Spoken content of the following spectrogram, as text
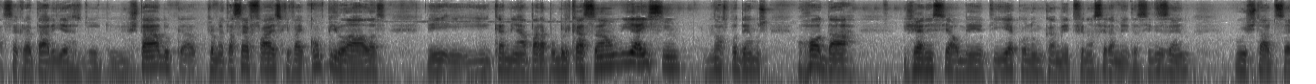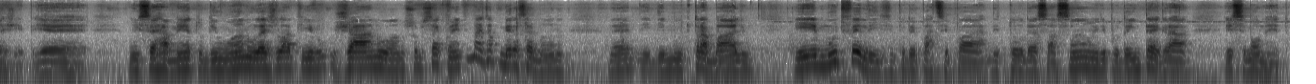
as secretarias do, do Estado, principalmente a Cefaz, que vai compilá-las e, e, encaminhar para a publicação, e aí sim nós podemos rodar gerencialmente e economicamente, financeiramente, assim dizendo, o Estado de Sergipe. É o encerramento de um ano legislativo já no ano subsequente, mas na primeira semana, né, de muito trabalho e muito feliz em poder participar de toda essa ação e de poder integrar esse momento.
